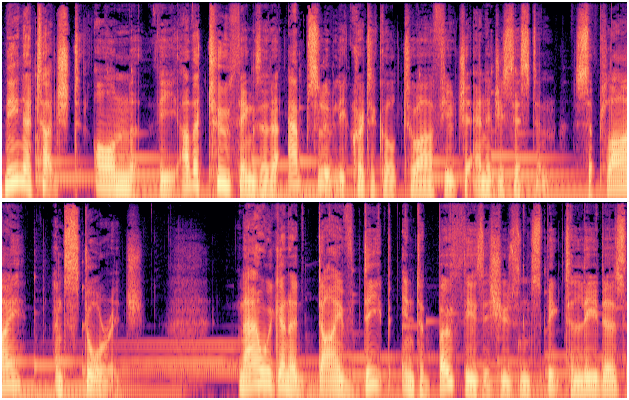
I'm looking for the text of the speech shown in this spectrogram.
Nina touched on the other two things that are absolutely critical to our future energy system supply and storage. Now we're going to dive deep into both these issues and speak to leaders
